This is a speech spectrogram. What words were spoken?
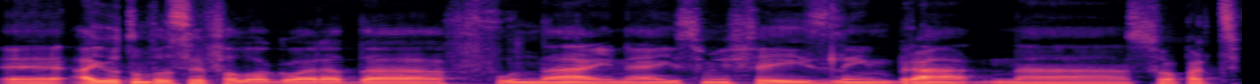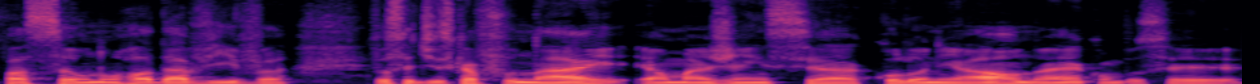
É, Ailton, você falou agora da FUNAI, né? Isso me fez lembrar na sua participação no Roda Viva. Você diz que a FUNAI é uma agência colonial, né, como você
